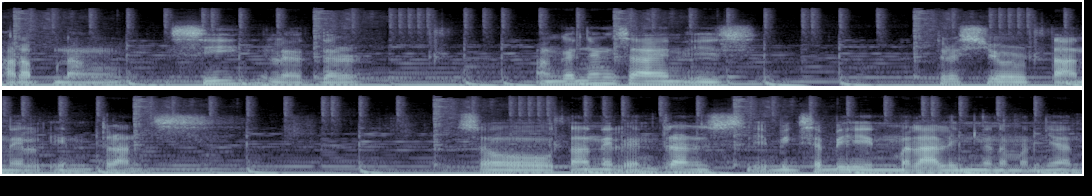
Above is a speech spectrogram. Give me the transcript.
harap ng C letter, ang ganyang sign is treasure tunnel entrance. So, tunnel entrance, ibig sabihin malalim na naman yan.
